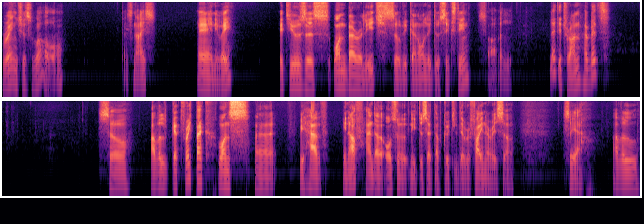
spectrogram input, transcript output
range as well. That's nice. Anyway, it uses one barrel each, so we can only do 16. So I will let it run a bit. So I will get right back once uh, we have enough. And I also need to set up quickly the refinery. So, so yeah, I will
